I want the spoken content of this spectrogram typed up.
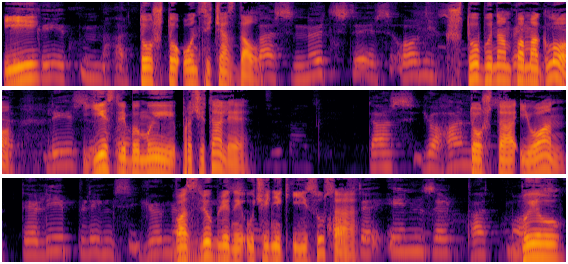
и то, что Он сейчас дал. Что бы нам помогло, если бы мы прочитали то, что Иоанн, возлюбленный ученик Иисуса, был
